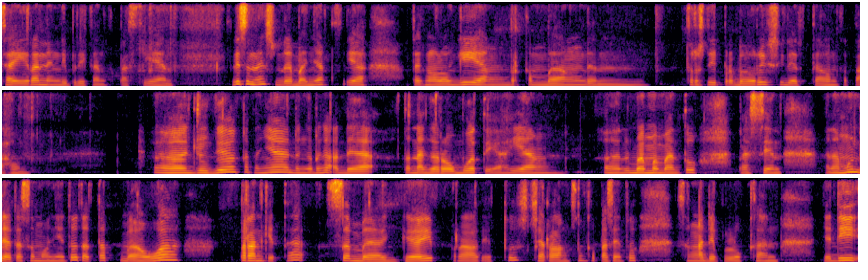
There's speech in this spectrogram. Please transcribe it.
cairan yang diberikan ke pasien. Jadi sebenarnya sudah banyak ya teknologi yang berkembang dan terus diperbarui sih dari tahun ke tahun. E, juga katanya dengar-dengar ada tenaga robot ya yang membantu pasien. Namun di atas semuanya itu tetap bahwa peran kita sebagai perawat itu secara langsung ke pasien itu sangat diperlukan. Jadi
